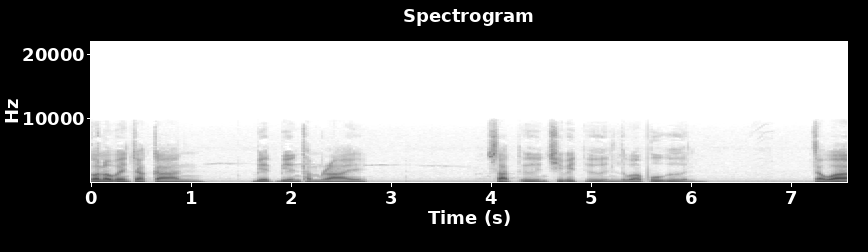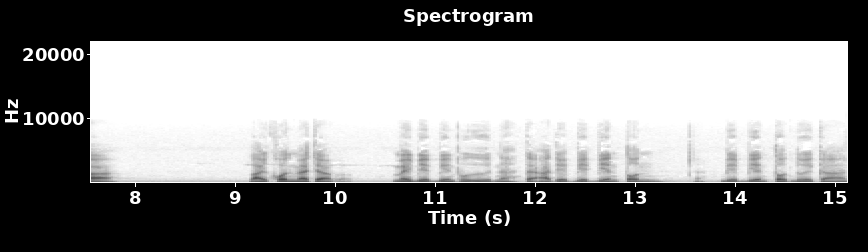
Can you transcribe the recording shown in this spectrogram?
ก็ละเว้นจากการเบียดเบียนทำร้าย สัตว์อื่นชีวิตอื่น หรือว่าผู้อื่น แต่ว่าหลายคนแม้จะไม่เบียดเบียนผู้อื่นนะแต่อาจจะเบียดเบียนตน เบียดเบียนตนด้วยการ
